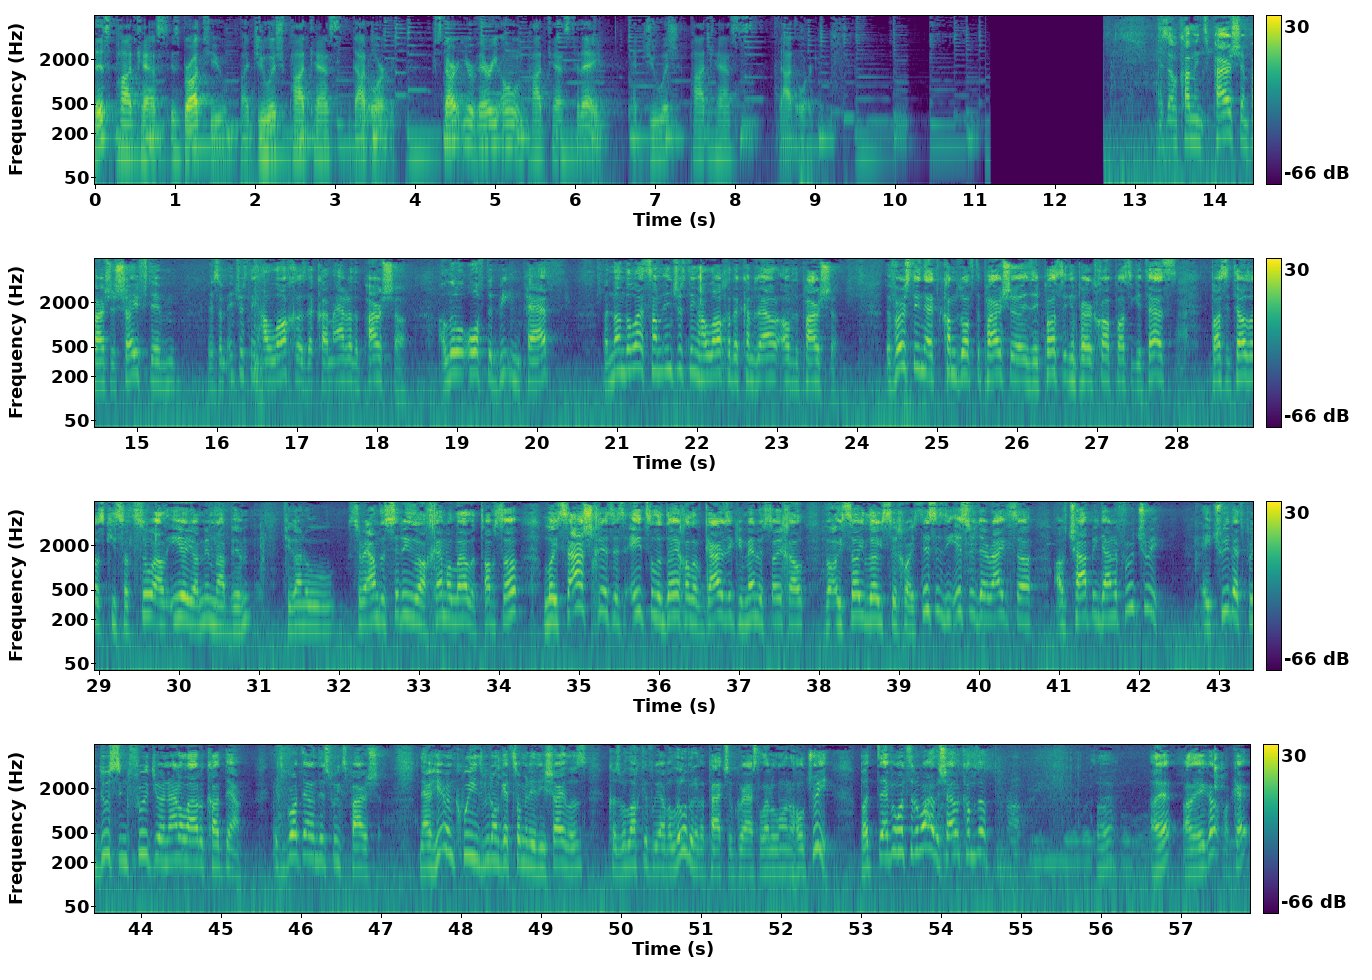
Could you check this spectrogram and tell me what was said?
This podcast is brought to you by JewishPodcasts.org. Start your very own podcast today at JewishPodcasts.org. This upcoming parsha and parsha Shoftim, there's some interesting halachas that come out of the parsha, a little off the beaten path, but nonetheless some interesting halacha that comes out of the parsha. The first thing that comes off the parsha is a pasuk in Parachav pasuk Yites. Pasuk tells us kisatsu al ir yamim rabim. If you're going to surround the city, lachem alel topsa loisashchis is eitzel and doichal of garzik yimenu soichel v'oisoi loisichrois. This is the isur deraisa of chopping down a fruit tree. A tree that's producing fruit, you're not allowed to cut down. It's brought down in this week's parasha. Now, here in Queens, we don't get so many of these shilas because we're lucky if we have a little bit of a patch of grass, let alone a whole tree. But every once in a while, the shilah comes up. Oh, yeah? Oh, yeah? Oh, there you go. Okay.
